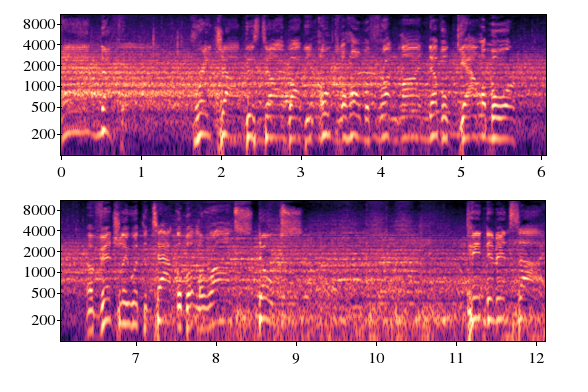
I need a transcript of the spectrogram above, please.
and nothing. Great job this time by the Oklahoma front line. Neville Gallimore eventually with the tackle, but LaRon Stokes pinned him inside.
